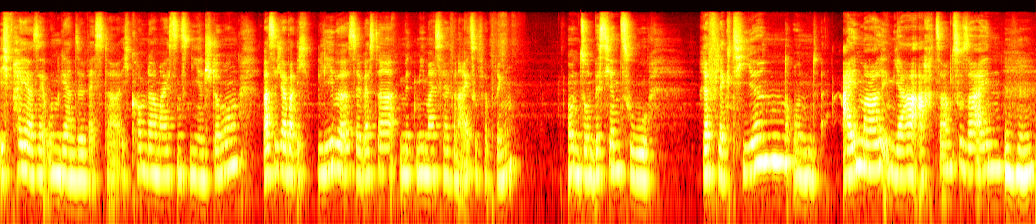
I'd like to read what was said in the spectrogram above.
Ich feiere sehr ungern Silvester. Ich komme da meistens nie in Stimmung. Was ich aber, ich liebe es, Silvester mit Me, Myself and I zu verbringen und so ein bisschen zu reflektieren und einmal im Jahr achtsam zu sein,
